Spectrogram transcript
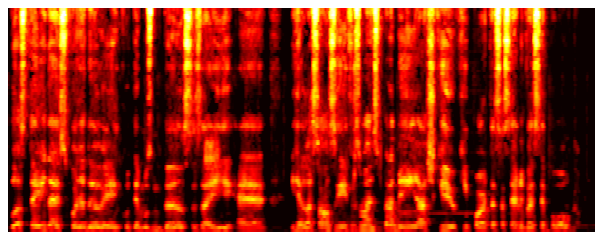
gostei da escolha do elenco. Temos mudanças aí é, em relação aos livros, mas para mim, acho que o que importa é se a série vai ser boa ou não.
